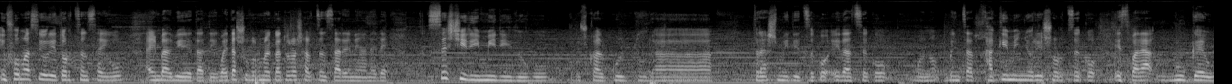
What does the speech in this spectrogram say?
informazio hori etortzen zaigu hainbat bidetatik, baita supermerkatura sartzen zarenean ere. Ze xirimiri dugu euskal kultura transmititzeko, edatzeko, bueno, bintzat jakimin hori sortzeko ez bada gu geu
